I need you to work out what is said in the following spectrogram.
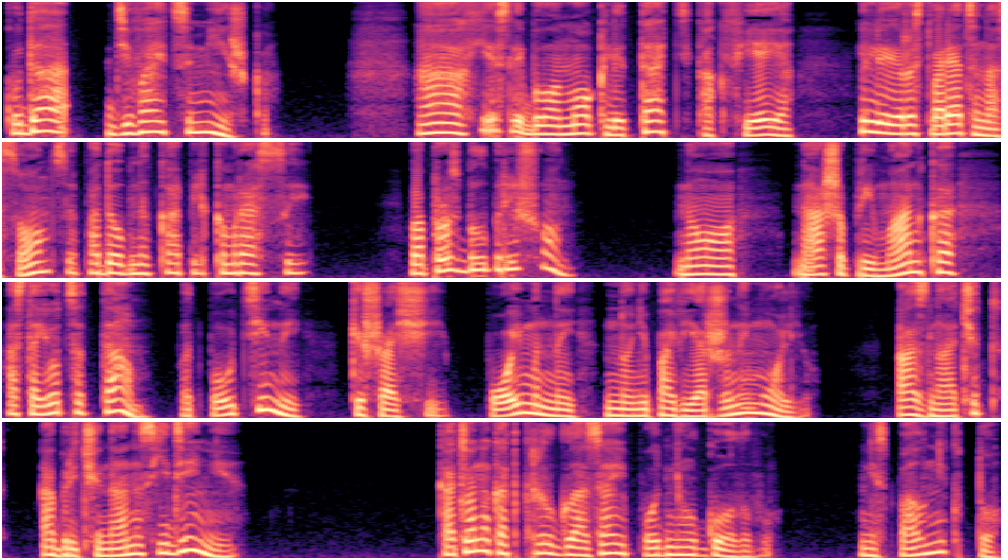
Куда девается Мишка? Ах, если бы он мог летать, как фея, или растворяться на солнце, подобно капелькам росы, вопрос был бы решен. Но наша приманка остается там, под паутиной, кишащей, пойманной, но не поверженной молью. А значит, обречена на съедение. Котенок открыл глаза и поднял голову. Не спал никто.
